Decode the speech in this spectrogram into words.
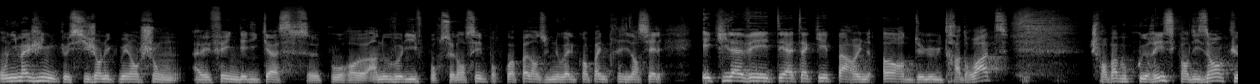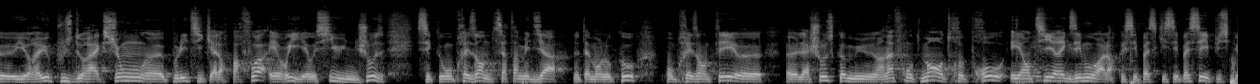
On imagine que si Jean-Luc Mélenchon avait fait une dédicace pour euh, un nouveau livre pour se lancer, pourquoi pas dans une nouvelle campagne présidentielle, et qu'il avait été attaqué par une horde de l'ultra-droite, je prends pas beaucoup de risques en disant qu'il y aurait eu plus de réactions euh, politiques. Alors parfois, et oui, il y a aussi une chose, c'est qu'on présente, certains médias, notamment locaux, ont présenté euh, euh, la chose comme un affrontement entre pro et anti-Éric Zemmour, alors que c'est pas ce qui s'est passé, puisque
